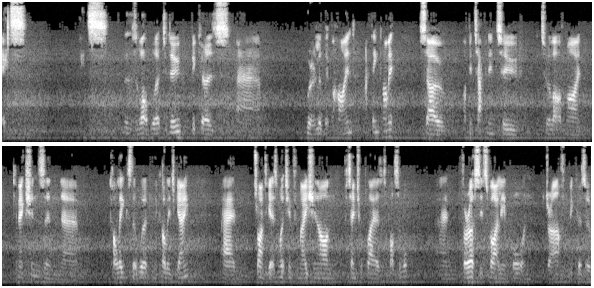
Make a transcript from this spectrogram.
it's it's there's a lot of work to do because um, we're a little bit behind, I think, on it. So I've been tapping into into a lot of my connections and um, colleagues that work in the college game, and trying to get as much information on potential players as possible. And for us, it's vitally important the draft because of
